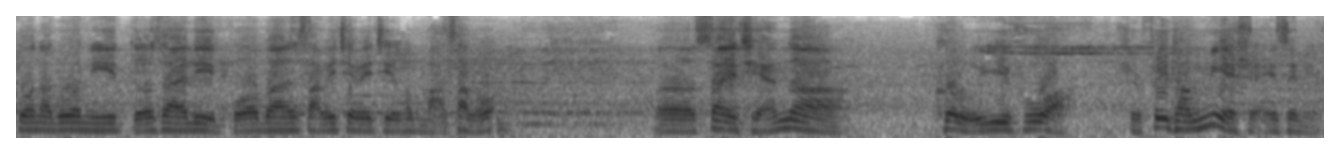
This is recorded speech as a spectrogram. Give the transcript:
多纳多尼、德塞利、博班、萨维切维奇和马萨罗。呃，赛前呢，克鲁伊夫啊是非常蔑视 AC 米兰，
